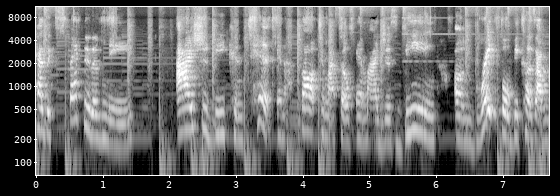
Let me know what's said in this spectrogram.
has expected of me, I should be content. And I thought to myself, am I just being ungrateful because I'm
